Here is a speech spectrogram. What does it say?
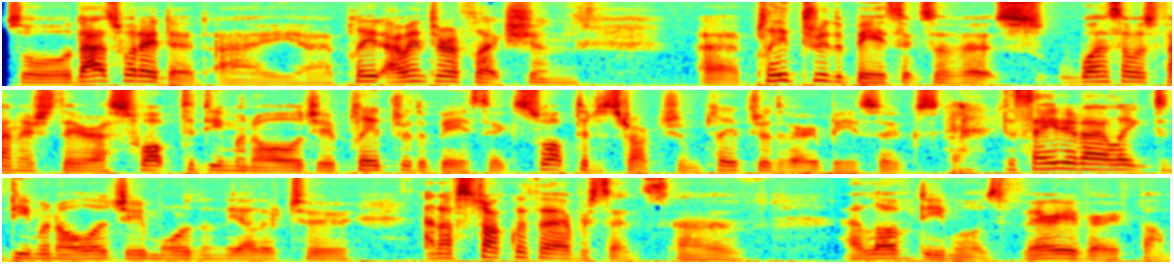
So that's what I did. I uh, played. I went through Affliction, uh, played through the basics of it. Once I was finished there, I swapped to Demonology, played through the basics, swapped to Destruction, played through the very basics. Decided I liked Demonology more than the other two, and I've stuck with it ever since. I've I love demos. Very very fun.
